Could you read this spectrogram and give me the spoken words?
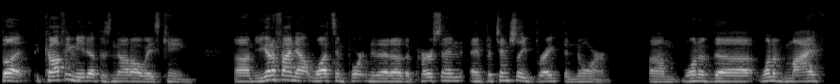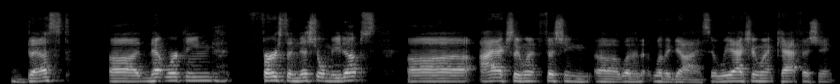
But the coffee meetup is not always king um, you got to find out what's important to that other person and potentially break the norm. Um, one of the one of my best uh, networking first initial meetups. Uh, I actually went fishing uh, with, with a guy. So we actually went catfishing.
